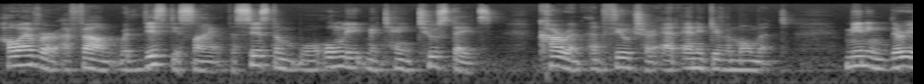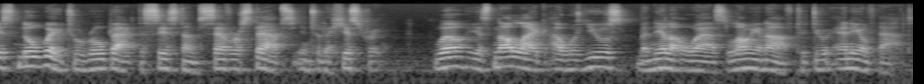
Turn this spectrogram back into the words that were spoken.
However, I found with this design, the system will only maintain two states, current and future at any given moment, meaning there is no way to roll back the system several steps into the history. Well, it's not like I will use Vanilla OS long enough to do any of that.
